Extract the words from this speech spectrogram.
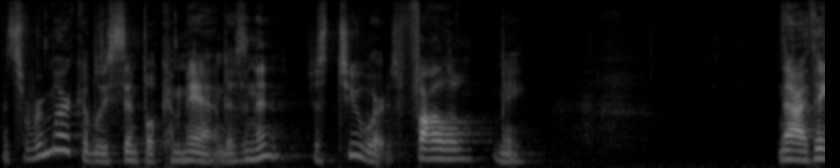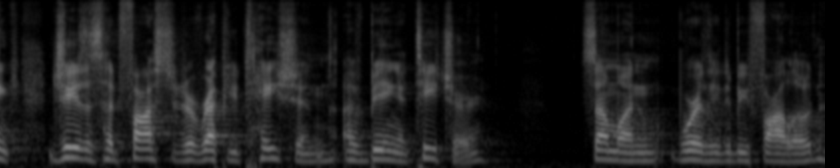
It's a remarkably simple command, isn't it? Just two words follow me. Now, I think Jesus had fostered a reputation of being a teacher, someone worthy to be followed.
